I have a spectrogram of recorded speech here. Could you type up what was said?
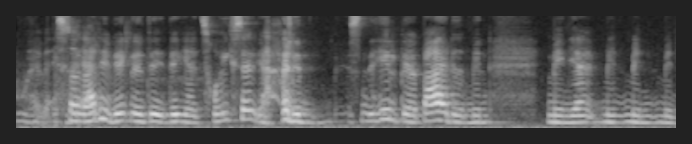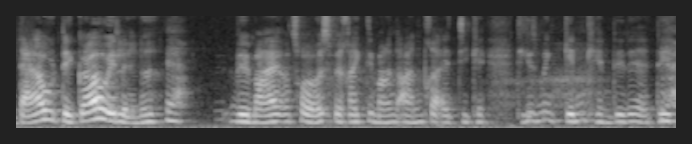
uh, altså, så er det virkelig, det, det, jeg tror ikke selv, jeg har det sådan helt bearbejdet, men, men, ja, men, men, men der er jo, det gør jo et eller andet. Ja ved mig, og tror jeg også ved rigtig mange andre, at de kan, de kan simpelthen genkende det der. Det, ja.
